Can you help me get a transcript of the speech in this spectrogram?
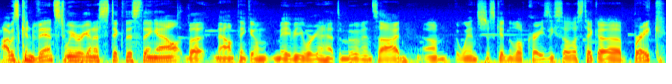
I was convinced we were gonna stick this thing out, but now I'm thinking maybe we're gonna have to move inside. Um, the wind's just getting a little crazy, so let's take a break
